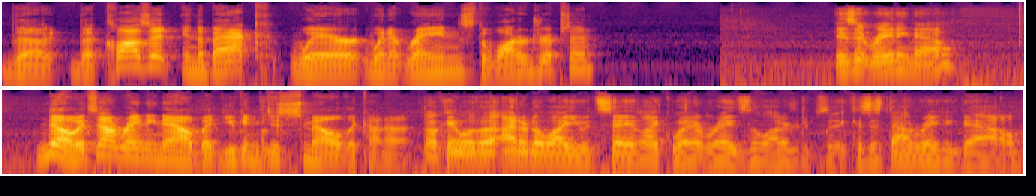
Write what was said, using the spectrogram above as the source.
the the closet in the back where when it rains, the water drips in. Is it raining now? No, it's not raining now, but you can just smell the kind of Okay. Well, the, I don't know why you would say like when it rains the water drips in because it's not raining now,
